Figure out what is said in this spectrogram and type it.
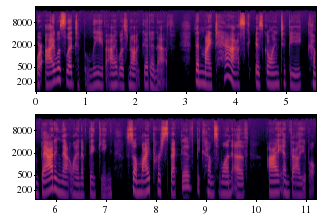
where I was led to believe I was not good enough, then my task is going to be combating that line of thinking so my perspective becomes one of I am valuable,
